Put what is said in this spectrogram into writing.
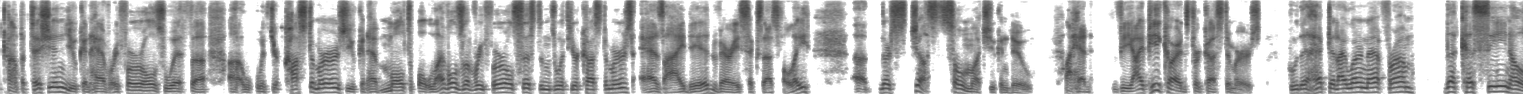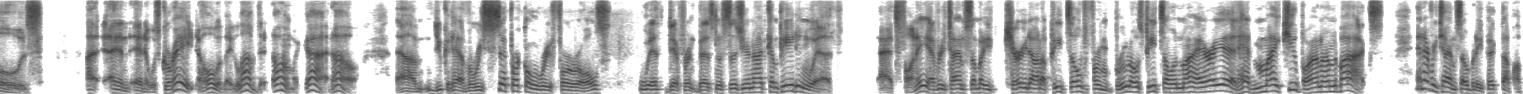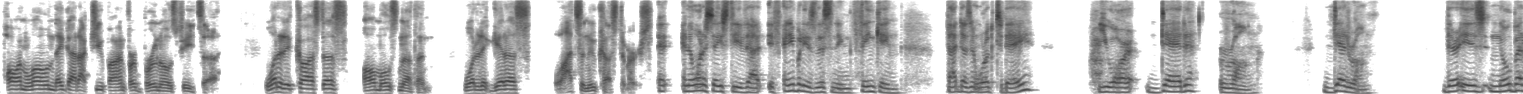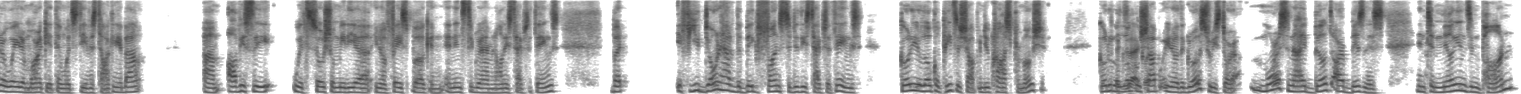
competition. You can have referrals with uh, uh, with your customers. You can have multiple levels of referral systems with your customers, as I did very successfully. Uh, there's just so much you can do. I had VIP cards for customers. Who the heck did I learn that from? The casinos. Uh, and and it was great. Oh, they loved it. Oh my God. Oh, um, you can have reciprocal referrals with different businesses you're not competing with. That's funny. Every time somebody carried out a pizza from Bruno's Pizza in my area, it had my coupon on the box. And every time somebody picked up a pawn loan, they got a coupon for Bruno's Pizza. What did it cost us? Almost nothing. What did it get us? Lots of new customers. And I want to say, Steve, that if anybody is listening thinking that doesn't work today, you are dead wrong. Dead wrong. There is no better way to market than what Steve is talking about. Um, obviously, with social media, you know, Facebook and, and Instagram and all these types of things. But if you don't have the big funds to do these types of things, go to your local pizza shop and do cross promotion. Go to the exactly. local shop, you know, the grocery store. Morris and I built our business into millions in pawn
